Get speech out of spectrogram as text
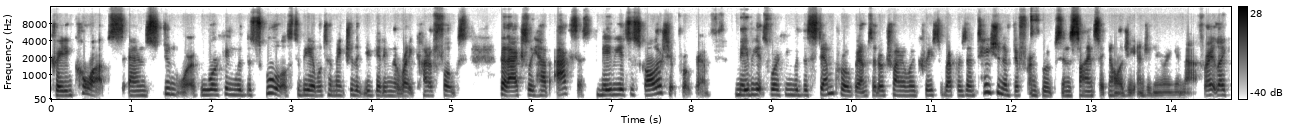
creating co-ops and student work working with the schools to be able to make sure that you're getting the right kind of folks that actually have access. Maybe it's a scholarship program. Maybe it's working with the stem programs that are trying to increase the representation of different groups in science technology engineering and math right? Like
